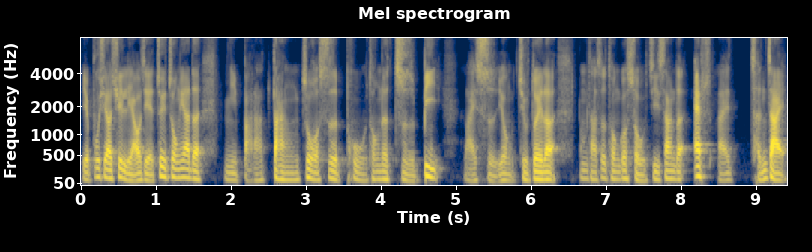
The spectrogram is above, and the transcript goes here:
也不需要去了解，最重要的，你把它当做是普通的纸币来使用就对了。那么它是通过手机上的 App 来承载，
